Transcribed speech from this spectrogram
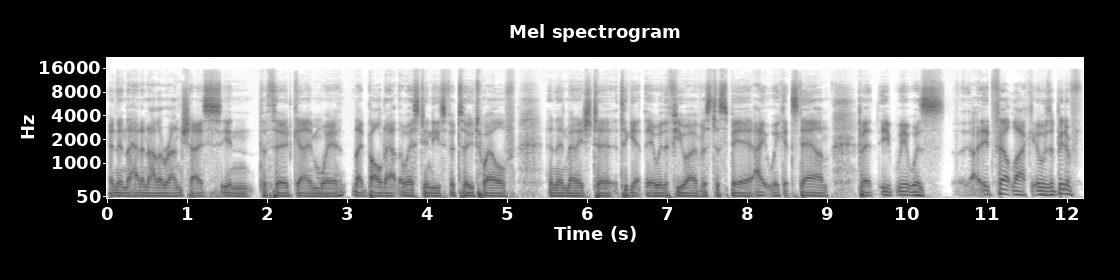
and then they had another run chase in the third game where they bowled out the West Indies for 212, and then managed to to get there with a few overs to spare, eight wickets down. But it, it was it felt like it was a bit of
